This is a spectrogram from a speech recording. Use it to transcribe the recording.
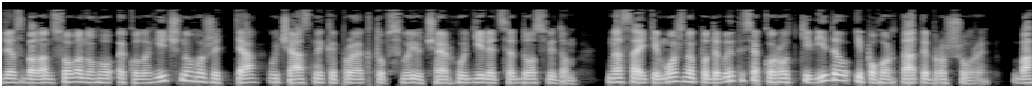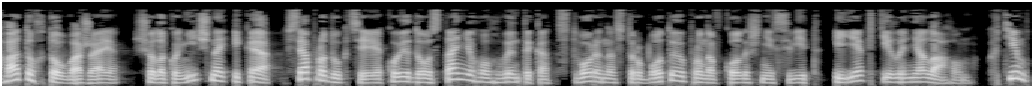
для збалансованого екологічного життя. Учасники проекту, в свою чергу, діляться досвідом. На сайті можна подивитися короткі відео і погортати брошури. Багато хто вважає, що лаконічна ікеа, вся продукція якої до останнього гвинтика створена з турботою про навколишній світ і є втілення лагом. Втім,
